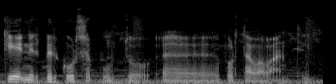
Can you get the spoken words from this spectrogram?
che, nel percorso appunto eh, portavo avanti.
